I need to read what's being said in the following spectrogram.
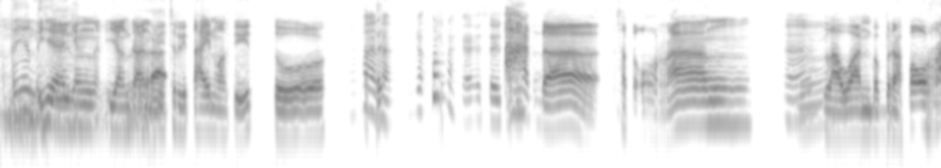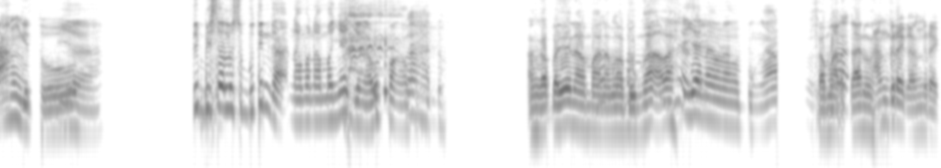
Katanya yang Iya, yang yang Dandi ceritain waktu itu. Yang mana? Enggak pernah kayak saya cerita. ada satu orang. Hmm. lawan beberapa orang gitu Iya. Itu bisa lu sebutin nggak nama-namanya aja nggak apa-apa. Waduh. Anggap aja nama-nama bunga lah. Iya nama-nama bunga. Samarkan lah. anggrek anggrek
